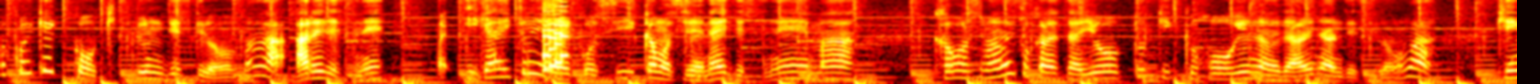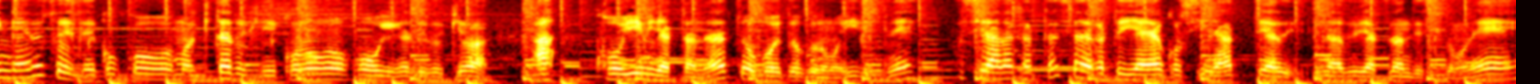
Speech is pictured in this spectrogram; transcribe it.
まあ、これ結構聞くんですけどまああれですね、まあ、意外とややこしいかもしれないですね。まあ鹿児島の人からしたらよく聞く方言なのであれなんですけども、まあ、県外の人ですね、ここ、まあ、来た時にこの方言が出た時は、あ、こういう意味だったんだなって覚えておくのもいいですね。知らなかったら知らなかったらややこしいなってなるやつなんですけどもね。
